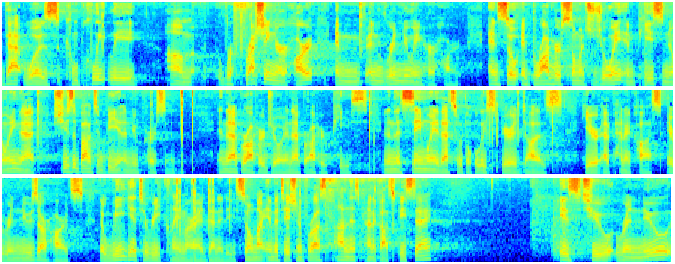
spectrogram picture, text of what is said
that was completely um, refreshing her heart and, and renewing her heart. And so it brought her so much joy and peace knowing that she's about to be a new person. And that brought her joy and that brought her peace. And in the same way, that's what the Holy Spirit does here at Pentecost. It renews our hearts that we get to reclaim our identity. So, my invitation for us on this Pentecost feast day is to renew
